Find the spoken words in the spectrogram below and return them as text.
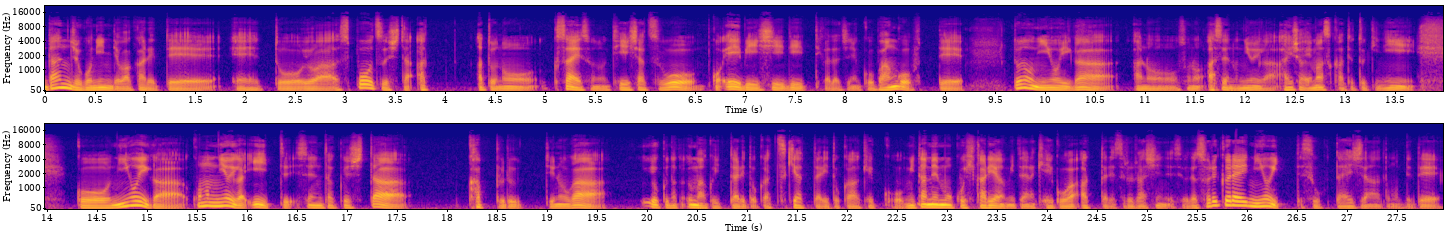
男女5人で分かれて、えっ、と、要はスポーツしたあ後の臭いその T シャツをこう ABCD って形にこう番号を振ってどの匂いがあのその汗の匂いが相性合いますかって時にこう匂いがこの匂いがいいって選択したカップルっていうのがよくなんかうまくいったりとか付き合ったりとか結構見た目もこう惹かれ合うみたいな傾向があったりするらしいんですよ。でそれくらい匂いってすごく大事だなと思ってて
